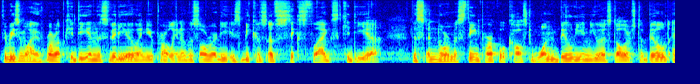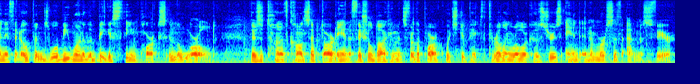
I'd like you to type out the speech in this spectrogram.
The reason why I've brought up Qiddiya in this video, and you probably know this already, is because of Six Flags Qiddiya. This enormous theme park will cost 1 billion US dollars to build, and if it opens, will be one of the biggest theme parks in the world. There's a ton of concept art and official documents for the park which depict thrilling roller coasters and an immersive atmosphere.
